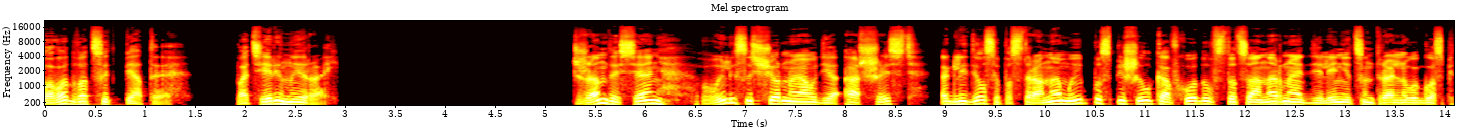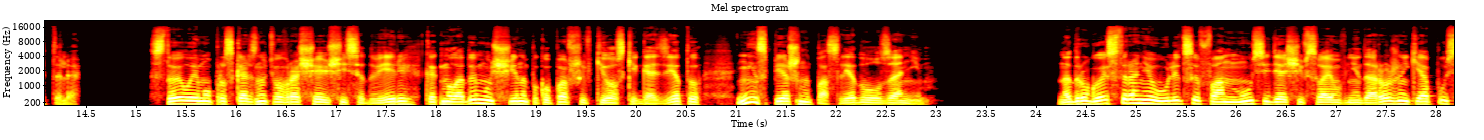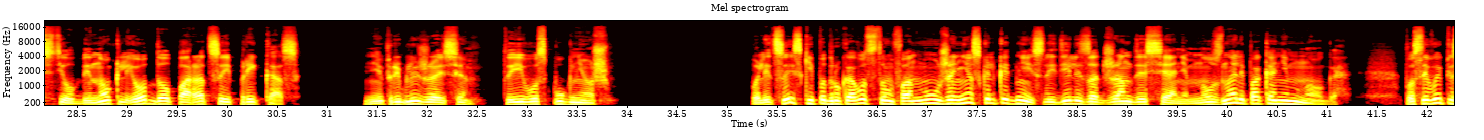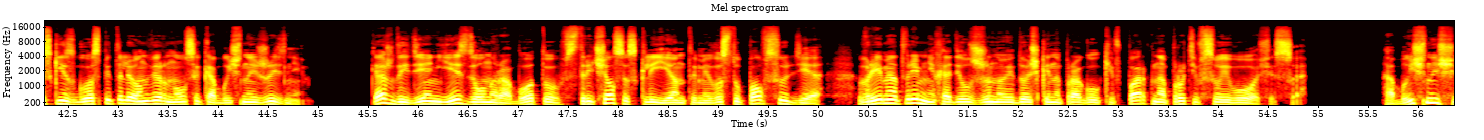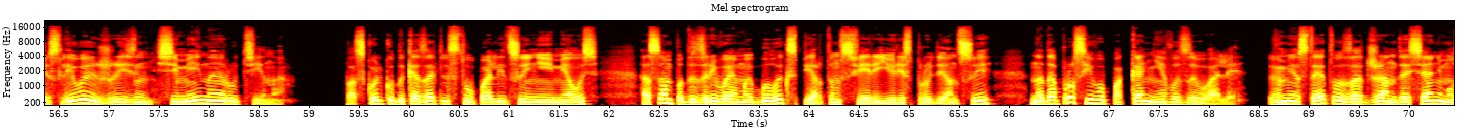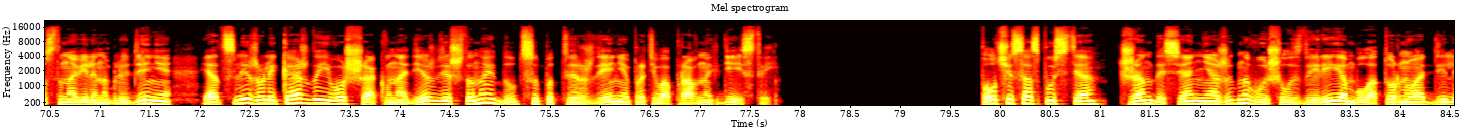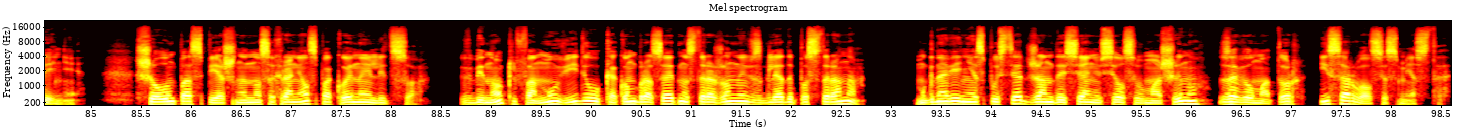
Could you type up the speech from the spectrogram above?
Глава 25. Потерянный рай. Джан Десянь вылез из черной Ауди А6, огляделся по сторонам и поспешил ко входу в стационарное отделение центрального госпиталя. Стоило ему проскользнуть во вращающиеся двери, как молодой мужчина, покупавший в киоске газету, неспешно последовал за ним. На другой стороне улицы Фан Му, сидящий в своем внедорожнике, опустил бинокль и отдал по рации приказ. «Не приближайся, ты его спугнешь». Полицейские под руководством Фан Му уже несколько дней следили за Джан Десянем, но узнали пока немного. После выписки из госпиталя он вернулся к обычной жизни. Каждый день ездил на работу, встречался с клиентами, выступал в суде. Время от времени ходил с женой и дочкой на прогулки в парк напротив своего офиса. Обычная счастливая жизнь, семейная рутина. Поскольку доказательств у полиции не имелось, а сам подозреваемый был экспертом в сфере юриспруденции, на допрос его пока не вызывали. Вместо этого за Джан Десянем установили наблюдение и отслеживали каждый его шаг в надежде, что найдутся подтверждения противоправных действий. Полчаса спустя Джан Десянь неожиданно вышел из дверей амбулаторного отделения. Шел он поспешно, но сохранял спокойное лицо. В бинокль Фанму видел, как он бросает настороженные взгляды по сторонам. Мгновение спустя Джан Десянь уселся в машину, завел мотор и сорвался с места.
